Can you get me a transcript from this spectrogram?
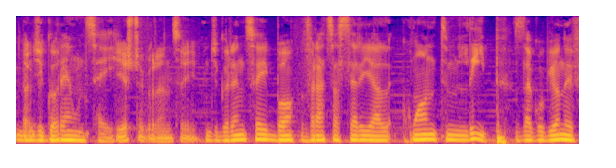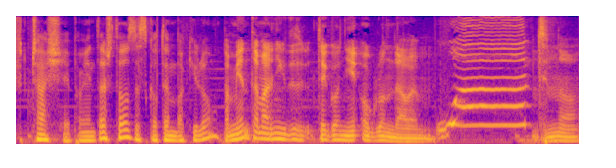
Będzie tak. goręcej. Jeszcze goręcej. Będzie goręcej, bo wraca serial Quantum Leap, zagubiony w czasie. Pamiętasz to ze Scottem Bakulą? Pamiętam, ale nigdy tego nie oglądałem. What? No.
